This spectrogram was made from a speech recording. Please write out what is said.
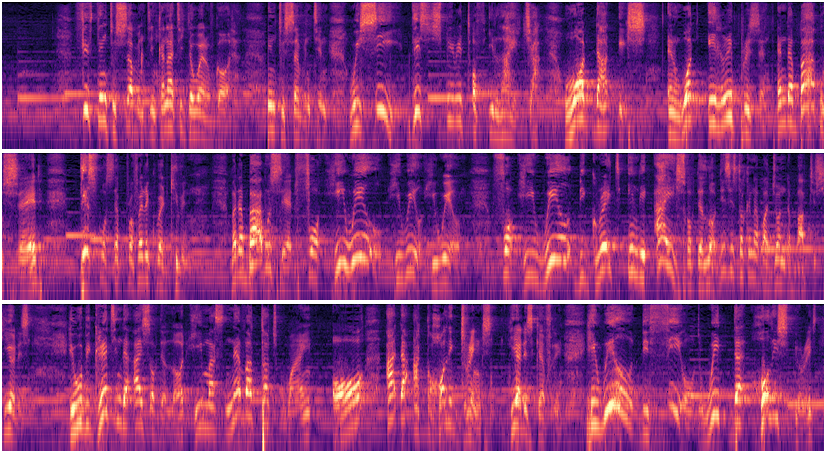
15 to 17. Can I teach the word of God? Into 17. We see this spirit of Elijah, what that is and what it represents. And the Bible said this was a prophetic word given. But the Bible said, For he will, he will, he will, for he will be great in the eyes of the Lord. This is talking about John the Baptist. Hear this. He will be great in the eyes of the Lord. He must never touch wine or other alcoholic drinks. Hear this carefully. He will be filled with the Holy Spirit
